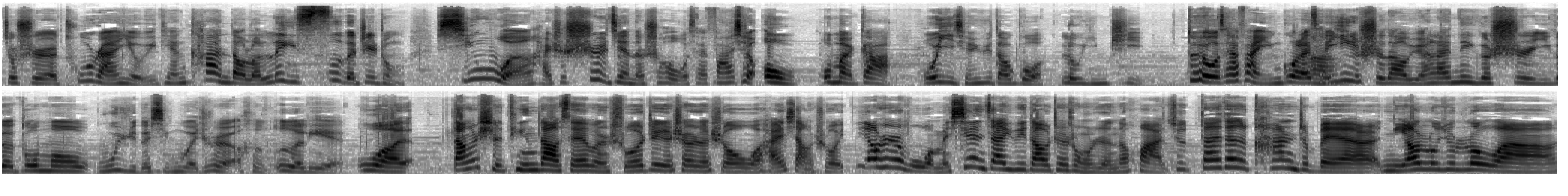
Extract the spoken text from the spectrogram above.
就是突然有一天看到了类似的这种新闻还是事件的时候，我才发现哦，Oh my god，我以前遇到过漏音癖。对我才反应过来，才嗯意识到原来那个是一个多么无语的行为，就是很恶劣。我当时听到 Seven 说这个事儿的时候，我还想说，要是我们现在遇到这种人的话，就呆呆的看着呗，你要露就露啊，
